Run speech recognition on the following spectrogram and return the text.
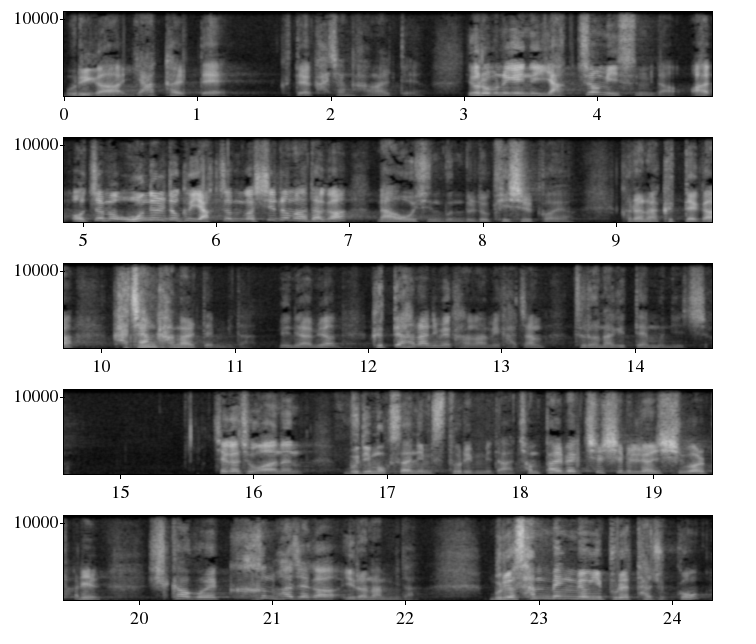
우리가 약할 때 그때가 가장 강할 때예요. 여러분에게 있는 약점이 있습니다. 아, 어쩌면 오늘도 그 약점과 씨름하다가 나오신 분들도 계실 거예요. 그러나 그때가 가장 강할 때입니다. 왜냐하면 그때 하나님의 강함이 가장 드러나기 때문이죠. 제가 좋아하는 무디 목사님 스토리입니다. 1871년 10월 8일 시카고에 큰 화재가 일어납니다. 무려 300명이 불에 타 죽고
